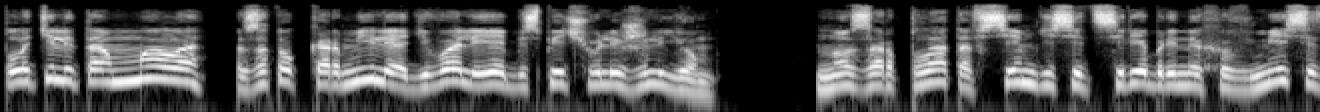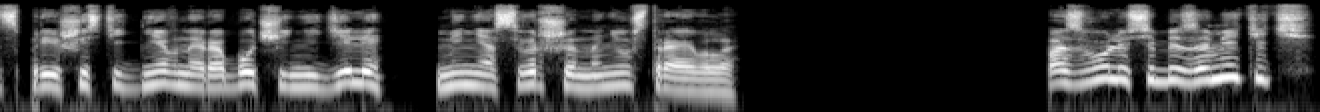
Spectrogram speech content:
Платили там мало, зато кормили, одевали и обеспечивали жильем. Но зарплата в 70 серебряных в месяц при шестидневной рабочей неделе меня совершенно не устраивала. Позволю себе заметить,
